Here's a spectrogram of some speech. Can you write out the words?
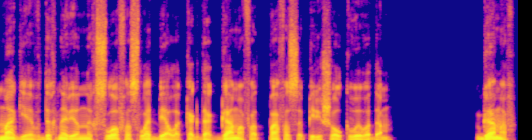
Магия вдохновенных слов ослабела, когда Гамов от пафоса перешел к выводам. «Гамов,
